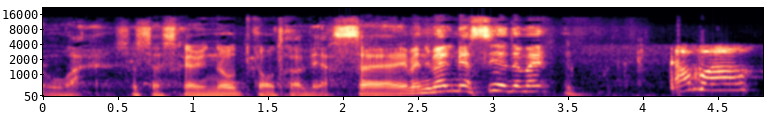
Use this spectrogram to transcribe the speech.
OK, ouais. Ça, ça serait une autre controverse. Euh, Emmanuel, merci. À demain. Au revoir.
